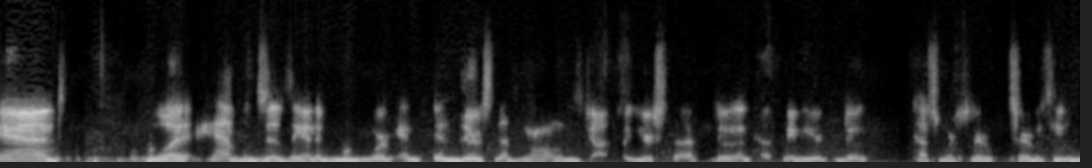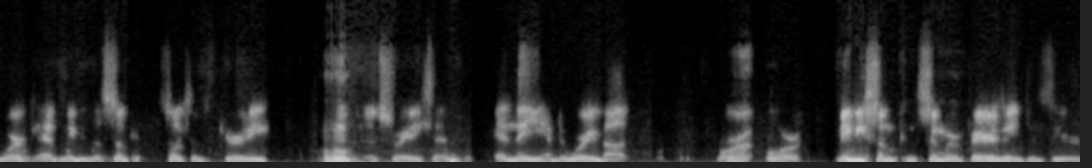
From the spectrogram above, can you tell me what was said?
And what happens is they end up work, and, and there's nothing wrong with this job, but you're stuck doing a, maybe you're doing customer ser- service, you work at maybe the so- social security hmm administration, and then you have to worry about, or or maybe some consumer affairs agency or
